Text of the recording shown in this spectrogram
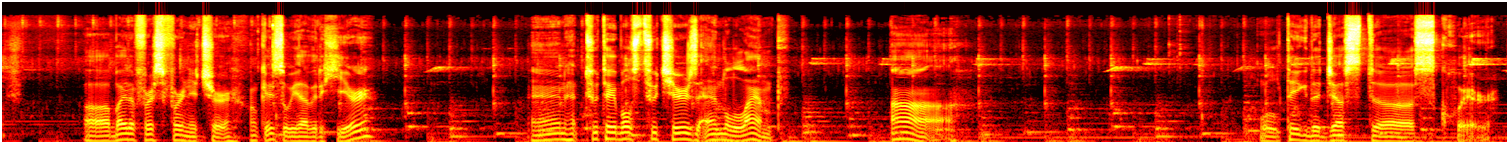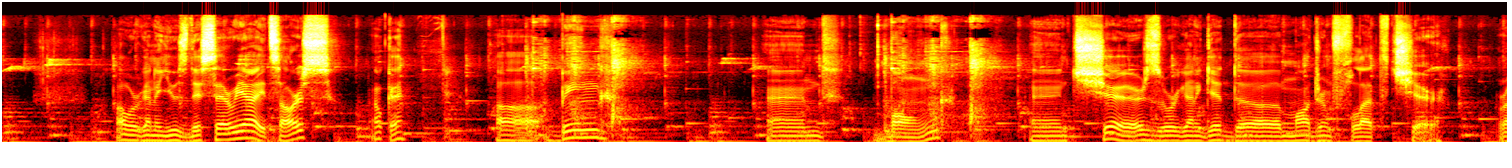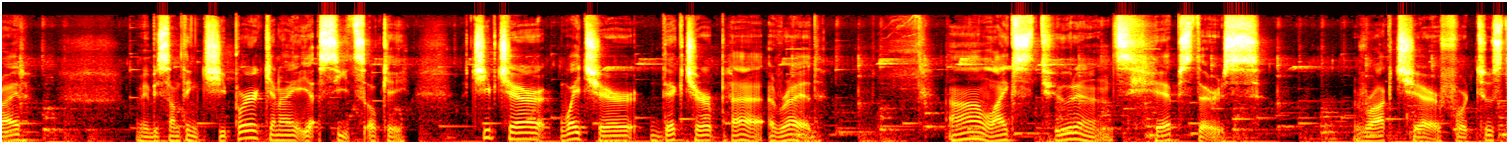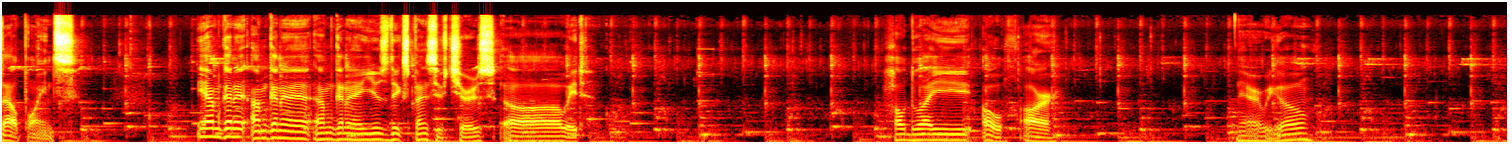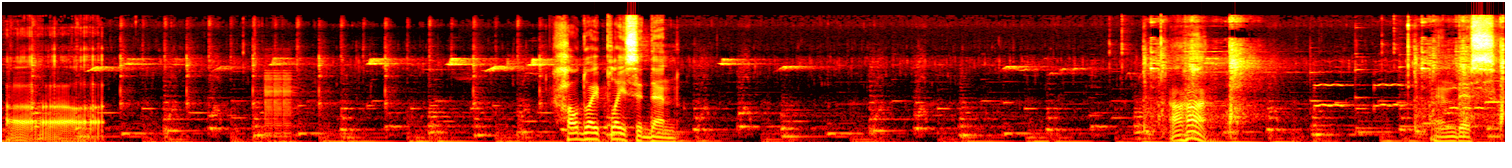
Uh, buy the first furniture. Okay, so we have it here. And two tables, two chairs, and a lamp. Ah. We'll take the just uh, square. Oh, we're gonna use this area. It's ours. Okay. Uh, Bing. And bong. And chairs we're gonna get the modern flat chair right? Maybe something cheaper. Can i yeah seats. Okay. Cheap chair white chair deck chair red. Ah like students hipsters rock chair for two style points yeah i'm gonna i'm gonna i'm gonna use the expensive chairs uh wait how do I... Oh, R. There we go. Uh, how do I place it then? Uh-huh. And this.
